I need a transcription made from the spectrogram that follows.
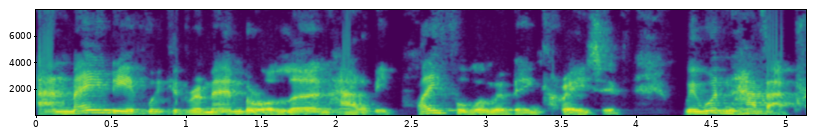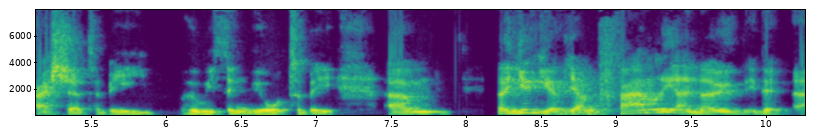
And maybe if we could remember or learn how to be playful when we're being creative, we wouldn't have that pressure to be who we think we ought to be. Um, now you, you have young family. I know. That, uh,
